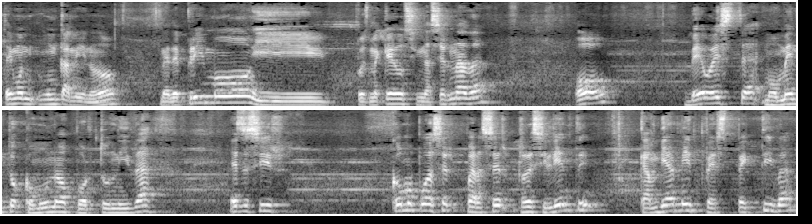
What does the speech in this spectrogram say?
Tengo un, un camino, ¿no? Me deprimo y pues me quedo sin hacer nada. O veo este momento como una oportunidad. Es decir, ¿cómo puedo hacer para ser resiliente? Cambiar mi perspectiva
